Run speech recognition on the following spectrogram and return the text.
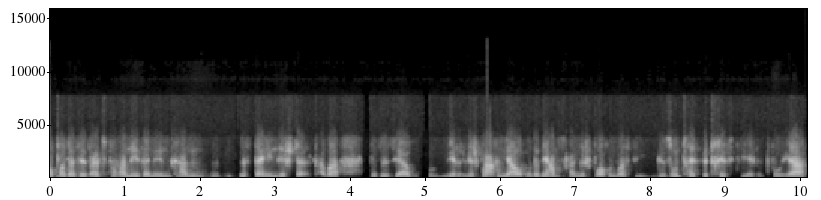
Ob man das jetzt als Parameter nehmen kann, ist dahingestellt. Aber das ist ja, wir, wir sprachen ja auch oder wir haben es angesprochen, was die Gesundheit betrifft irgendwo, ja.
